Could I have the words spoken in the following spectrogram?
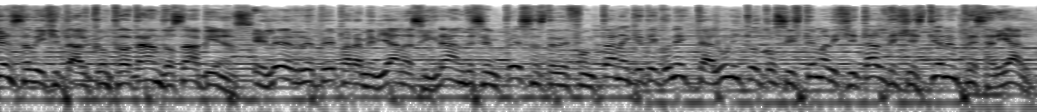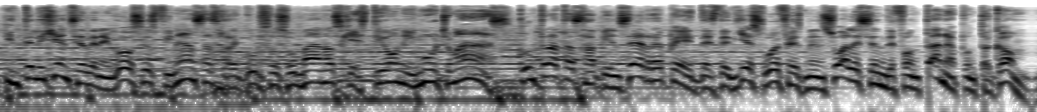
Piensa digital contratando Sapiens, el ERP para medianas y grandes empresas de Defontana que te conecta al único ecosistema digital de gestión empresarial, inteligencia de negocios, finanzas, recursos humanos, gestión y mucho más. Contrata Sapiens ERP desde 10 UFs mensuales en defontana.com.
